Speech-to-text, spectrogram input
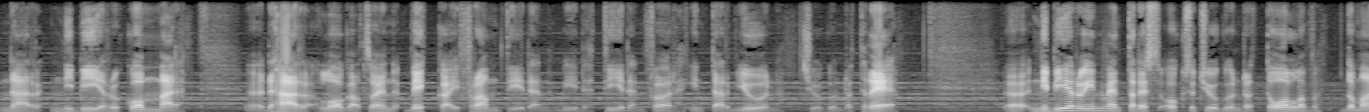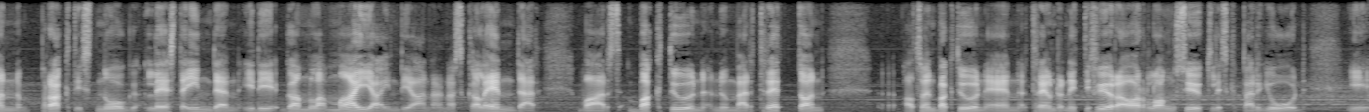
när Nibiru kommer. Eh, det här låg alltså en vecka i framtiden vid tiden för intervjun 2003. Eh, Nibiru inväntades också 2012 då man praktiskt nog läste in den i de gamla maya-indianernas kalender vars baktun nummer 13 Alltså en baktun är en 394 år lång cyklisk period i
